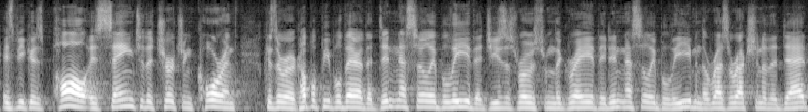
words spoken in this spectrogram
is because Paul is saying to the church in Corinth, because there were a couple people there that didn't necessarily believe that Jesus rose from the grave. They didn't necessarily believe in the resurrection of the dead.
